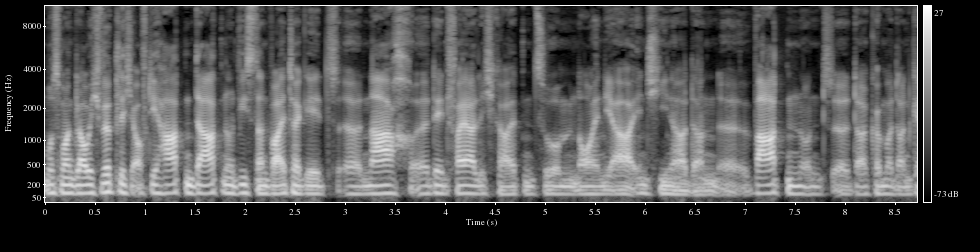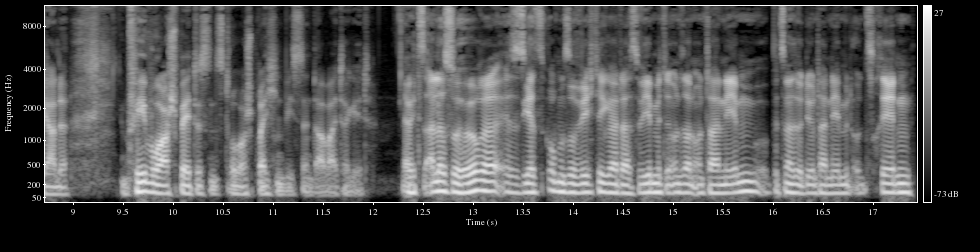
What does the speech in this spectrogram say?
muss man, glaube ich, wirklich auf die harten Daten und wie es dann weitergeht äh, nach äh, den Feierlichkeiten zum neuen Jahr in China dann warten. Und da können wir dann gerne im Februar spätestens drüber sprechen, wie es denn da weitergeht. Wenn ich das alles so höre, ist es jetzt umso wichtiger, dass wir mit unseren Unternehmen, beziehungsweise die Unternehmen mit uns reden,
